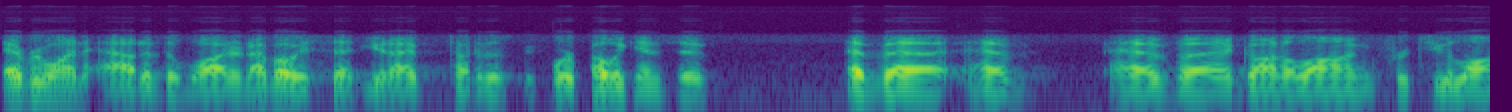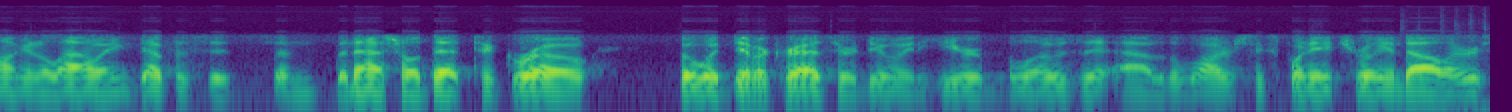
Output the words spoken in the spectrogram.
everyone out of the water. And I've always said, you and I have talked about this before. Republicans have have uh, have have uh, gone along for too long and allowing deficits and the national debt to grow. But what Democrats are doing here blows it out of the water. Six point eight trillion dollars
